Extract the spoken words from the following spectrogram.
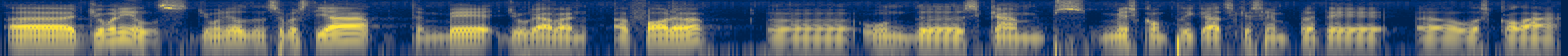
Uh, juvenils, juvenils d'en Sebastià també jugaven a fora, uh, un dels camps més complicats que sempre té uh, l'escolar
